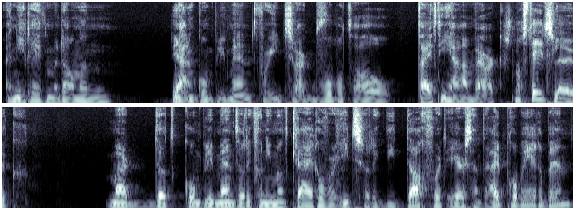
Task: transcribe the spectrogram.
en die geven me dan een, ja, een compliment voor iets waar ik bijvoorbeeld al 15 jaar aan werk. Is nog steeds leuk. Maar dat compliment wat ik van iemand krijg over iets wat ik die dag voor het eerst aan het uitproberen ben,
